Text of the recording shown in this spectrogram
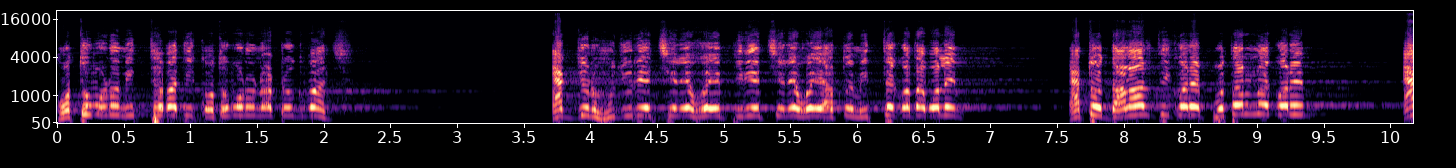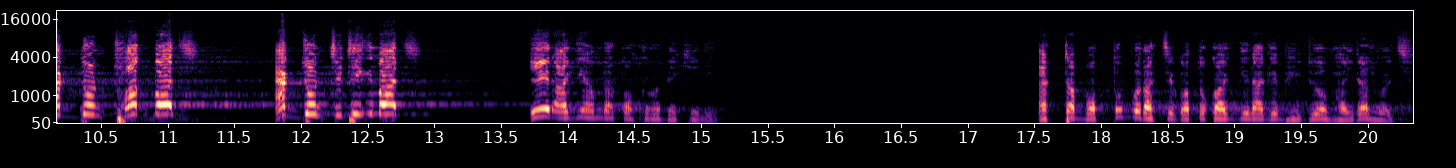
কত বড় মিথ্যাবাদী, কত বড় নাটকবাজ? একজন হুজুরের ছেলে হয়ে, পীরের ছেলে হয়ে এত মিথ্যে কথা বলেন, এত দালালতি করে, প্রতারণা করেন, একজন ঠকবাজ, একজন চিঠিংবাজ এর আগে আমরা কখনো দেখিনি। একটা বক্তব্য রাখছে, গত কয়েকদিন আগে ভিডিও ভাইরাল হয়েছে।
